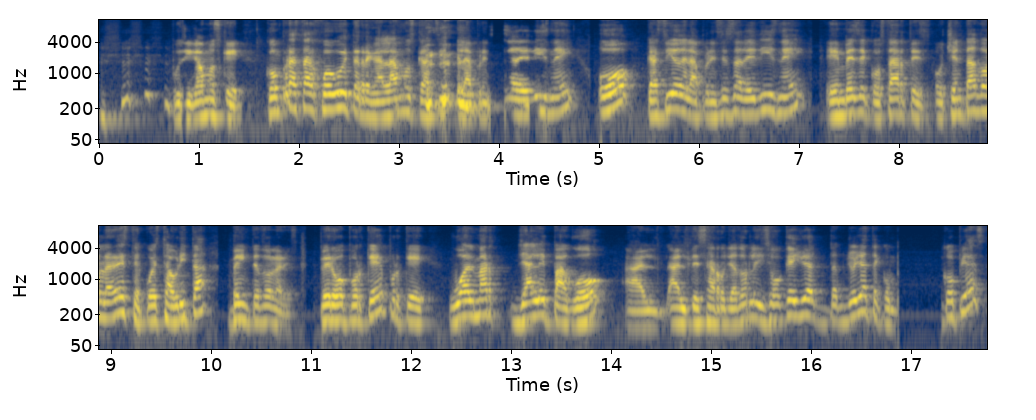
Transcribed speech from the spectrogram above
Pues digamos que compras tal juego y te regalamos Castillo de la Princesa de Disney o Castillo de la Princesa de Disney, en vez de costarte 80 dólares, te cuesta ahorita 20 dólares. ¿Pero por qué? Porque Walmart ya le pagó al, al desarrollador, le dice, ok, yo ya, yo ya te compré copias,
